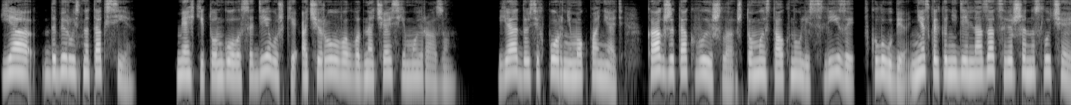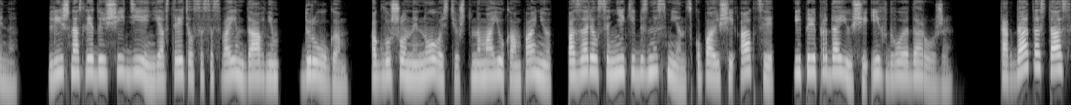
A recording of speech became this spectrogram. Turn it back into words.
«Я доберусь на такси». Мягкий тон голоса девушки очаровывал в одночасье мой разум. Я до сих пор не мог понять, как же так вышло, что мы столкнулись с Лизой в клубе несколько недель назад совершенно случайно. Лишь на следующий день я встретился со своим давним другом, оглушенный новостью, что на мою компанию позарился некий бизнесмен, скупающий акции и перепродающий их вдвое дороже. Тогда-то Стас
